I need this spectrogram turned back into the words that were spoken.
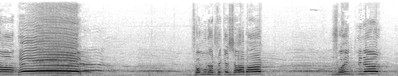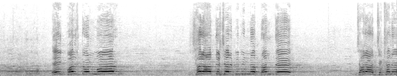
না। যমুনা থেকে শাহবাগ, শহীদ মিনার এই পল্টন মোড় সারা দেশের বিভিন্ন প্রান্তে যারা যেখানে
